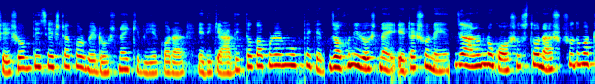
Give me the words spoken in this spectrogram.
শেষ অবধি চেষ্টা করবে রোশনাইকে বিয়ে করার। এদিকে আদিত্য কাপুরের মুখ থেকে যখনই রোশনাই এটা শোনে যে আরণ্যক অসুস্থ না, শুধুমাত্র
